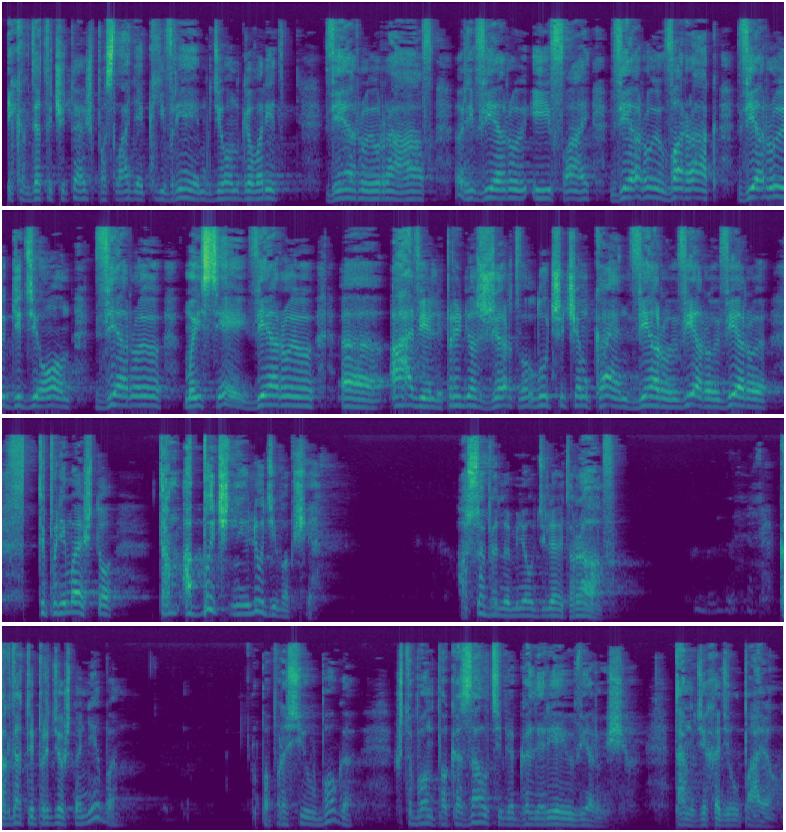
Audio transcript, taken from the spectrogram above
и когда ты читаешь послание к евреям, где он говорит, верую Раав, верую Иефай, верую Варак, верую Гедеон, верую Моисей, верую э, Авель, принес жертву лучше, чем Каин, верую, верую, верую. Ты понимаешь, что там обычные люди вообще. Особенно меня уделяет Раав. Когда ты придешь на небо, попроси у Бога, чтобы Он показал тебе галерею верующих там, где ходил Павел.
